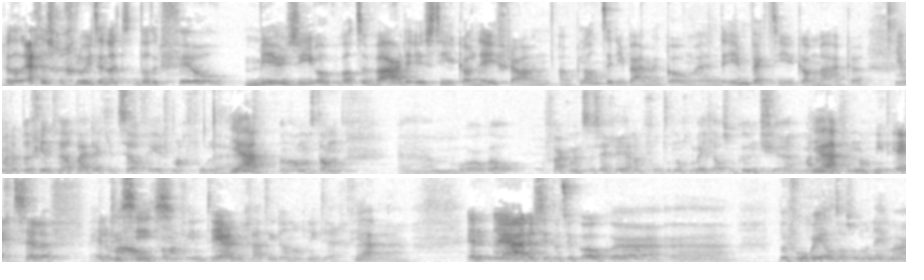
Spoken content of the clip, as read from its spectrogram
dat dat echt is gegroeid en dat, dat ik veel meer zie ook wat de waarde is die je kan leveren aan, aan klanten die bij mij komen en de impact die je kan maken. Ja, maar dat begint wel bij dat je het zelf eerst mag voelen. Hè? Ja. Want anders dan ehm, hoor ook wel vaak mensen zeggen, ja, dan voelt het nog een beetje als een kunstje. Maar dan Ja. heb je hem nog niet echt zelf helemaal Precies. vanaf intern gaat hij dan nog niet echt. Ja. eh. en nou ja, daar zit natuurlijk ook eh, eh, bijvoorbeeld als ondernemer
